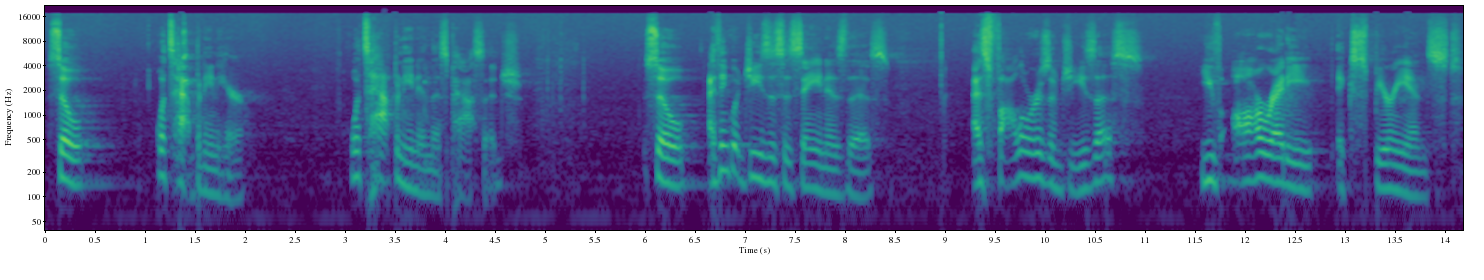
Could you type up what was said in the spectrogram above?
So, what's happening here? What's happening in this passage. So I think what Jesus is saying is this as followers of Jesus, you've already experienced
